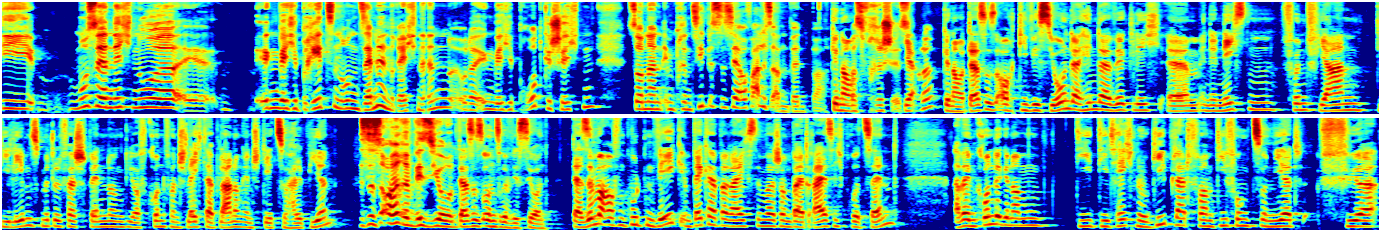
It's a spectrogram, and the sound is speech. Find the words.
die muss ja nicht nur äh, irgendwelche Brezen und Semmeln rechnen oder irgendwelche Brotgeschichten, sondern im Prinzip ist es ja auf alles anwendbar, genau. was frisch ist, ja, oder? Genau, das ist auch die Vision dahinter, wirklich ähm, in den nächsten fünf Jahren die Lebensmittelverschwendung, die aufgrund von schlechter Planung entsteht, zu halbieren. Das ist eure Vision. Das ist unsere Vision. Da sind wir auf einem guten Weg. Im Bäckerbereich sind wir schon bei 30 Prozent. Aber im Grunde genommen, die, die Technologieplattform, die funktioniert für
